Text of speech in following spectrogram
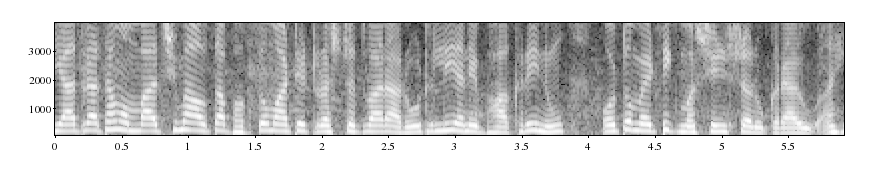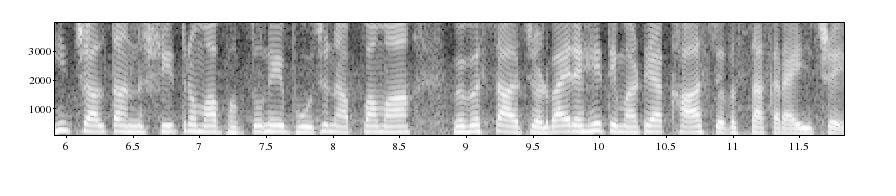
યાત્રાધામ અંબાજીમાં આવતા ભક્તો માટે ટ્રસ્ટ દ્વારા રોટલી અને ભાખરીનું ઓટોમેટિક મશીન શરૂ કરાયું. અહીં ચાલતા અન્ન ક્ષેત્રમાં ભક્તોને ભોજન આપવામાં વ્યવસ્થા જળવાઈ રહે તે માટે આ ખાસ વ્યવસ્થા કરાઈ છે.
